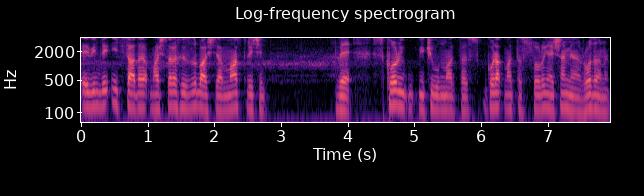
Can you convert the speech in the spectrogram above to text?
Evinde iç sahada maçlara hızlı başlayan Maastricht'in ve skor yükü bulmakta, gol atmakta sorun yaşamayan Roda'nın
